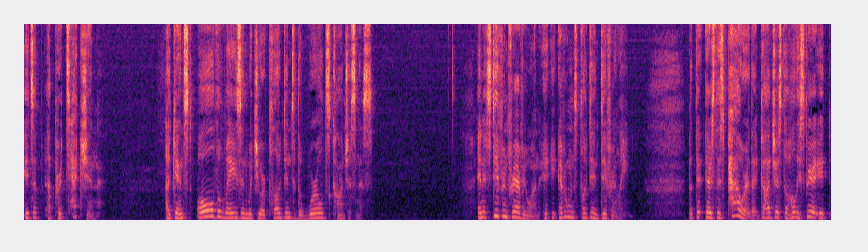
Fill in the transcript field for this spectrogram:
it's a, a protection against all the ways in which you are plugged into the world's consciousness. And it's different for everyone. It, it, everyone's plugged in differently. But th- there's this power that God just, the Holy Spirit, it,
